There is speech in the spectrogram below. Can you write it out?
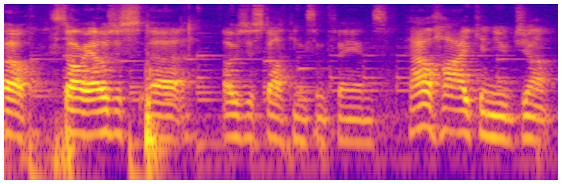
Oh, sorry, I was just, uh, I was just stalking some fans. How high can you jump?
